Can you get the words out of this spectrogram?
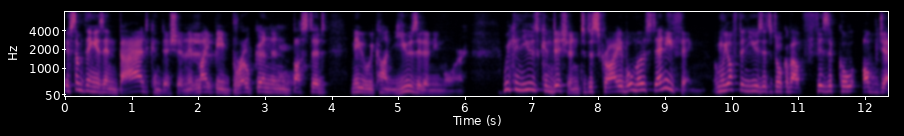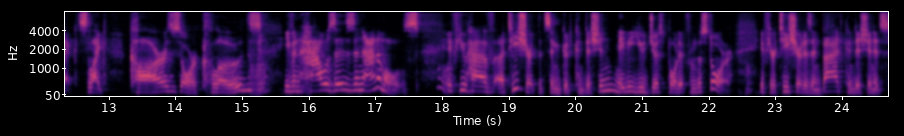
If something is in bad condition, it might be broken and busted. Maybe we can't use it anymore. We can use condition to describe almost anything. And we often use it to talk about physical objects like cars or clothes, mm-hmm. even houses and animals. Hmm. If you have a t-shirt that's in good condition, maybe you just bought it from the store. Mm-hmm. If your t-shirt is in bad condition, it's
